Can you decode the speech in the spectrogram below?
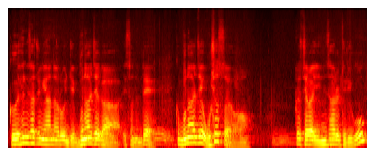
그 행사 중에 하나로 이제 문화제가 있었는데, 그 문화제에 오셨어요. 그래서 제가 인사를 드리고,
